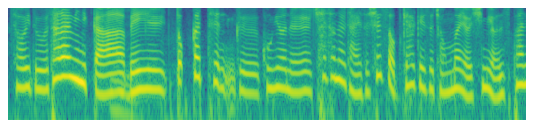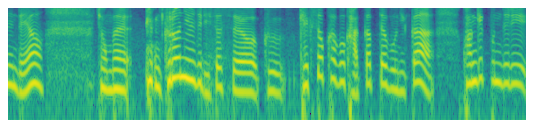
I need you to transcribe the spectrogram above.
저희도 사람이니까 음. 매일 똑같은 그 공연을 최선을 다해서 실수 없게 하기 위해서 정말 열심히 연습하는데요. 정말 그런 일들이 있었어요. 그 객석하고 가깝다 보니까 관객분들이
